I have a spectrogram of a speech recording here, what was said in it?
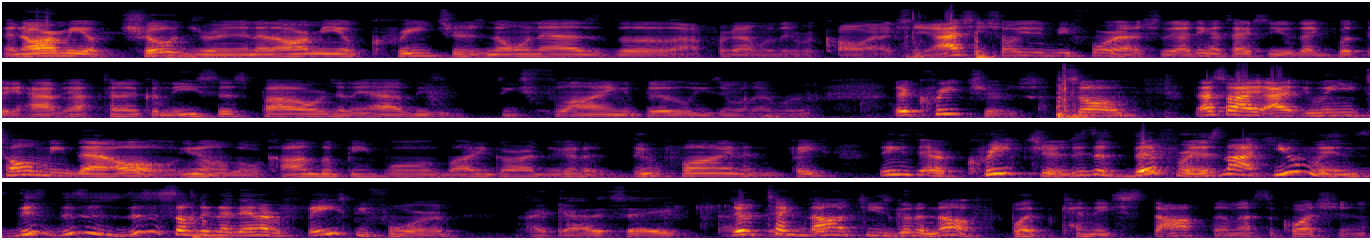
An army of children and an army of creatures known as the I forgot what they were called actually. I actually showed you before actually. I think I texted you like what they have. They have telekinesis powers and they have these these flying abilities and whatever. They're creatures. So mm-hmm. that's why I when you told me that oh you know the Wakanda people bodyguards they're gonna do fine and face these are creatures. This is different. It's not humans. This this is this is something that they never faced before. I gotta say, Their technology is good enough, but can they stop them? That's the question.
